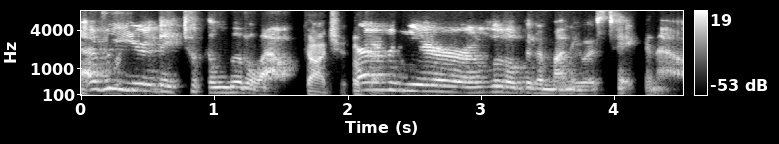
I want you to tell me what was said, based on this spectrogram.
that. every year they took a little out. Gotcha. Okay. Every year, a little bit of money was taken out.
